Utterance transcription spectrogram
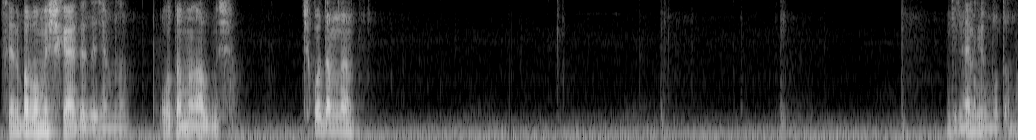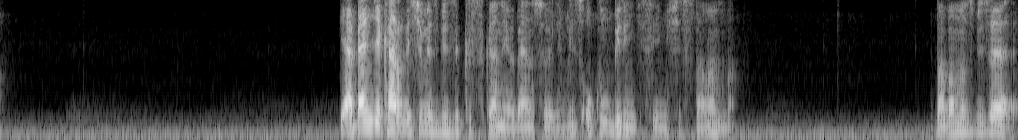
Seni babama şikayet edeceğim lan. Odamı almış. Çık odamdan. Giremiyorum odama. Ya bence kardeşimiz bizi kıskanıyor ben söyleyeyim. Biz okul birincisiymişiz tamam mı? Babamız bize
